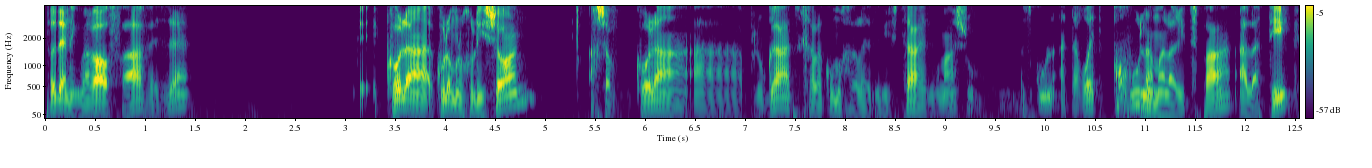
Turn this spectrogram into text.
אתה יודע, נגמרה ההופעה וזה. כל ה... כולם הלכו לישון. עכשיו, כל הפלוגה צריכה לקום מחר לאיזה מבצע, איזה משהו. אז כול, אתה רואה את כולם על הרצפה, על התיק,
